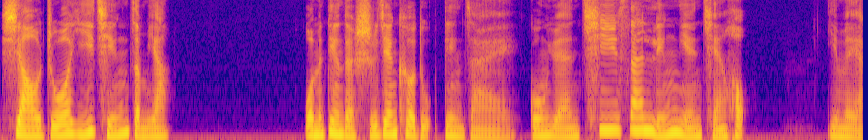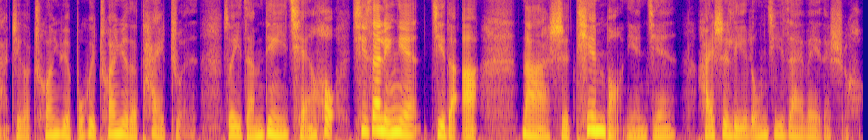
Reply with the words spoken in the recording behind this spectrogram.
小酌怡情，怎么样？我们定的时间刻度定在公元七三零年前后，因为啊，这个穿越不会穿越的太准，所以咱们定一前后七三零年。记得啊，那是天宝年间，还是李隆基在位的时候，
